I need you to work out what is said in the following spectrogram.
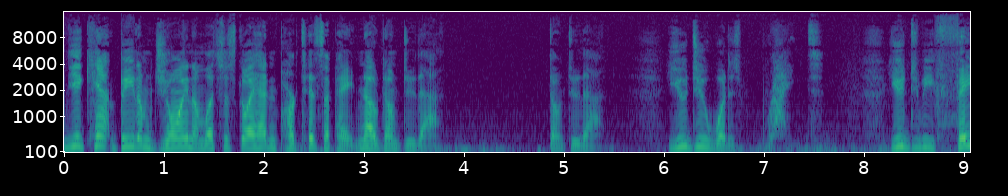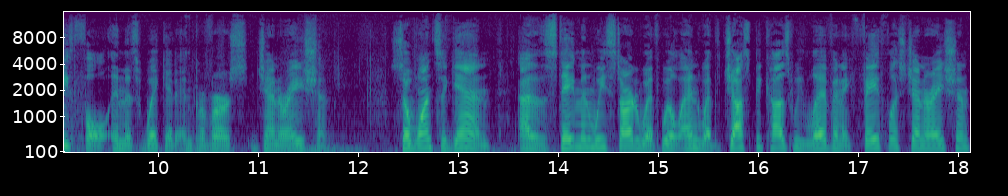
you can't beat them, join them. Let's just go ahead and participate. No, don't do that. Don't do that. You do what is right. You to be faithful in this wicked and perverse generation. So, once again, as the statement we started with, we'll end with just because we live in a faithless generation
